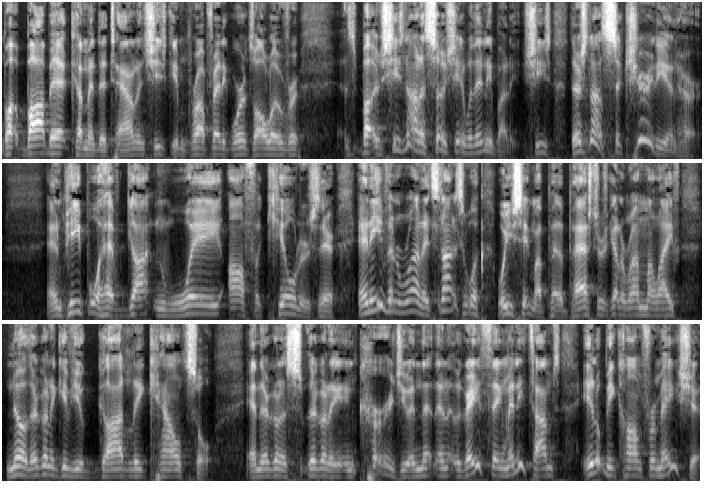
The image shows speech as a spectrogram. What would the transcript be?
Bobette come into town and she's giving prophetic words all over." But she's not associated with anybody. She's there's not security in her and people have gotten way off of kilters there and even run. It's not, well, you say my pastor's got to run my life. No, they're going to give you godly counsel and they're going to they're going to encourage you. And, the, and the great thing, many times it'll be confirmation,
